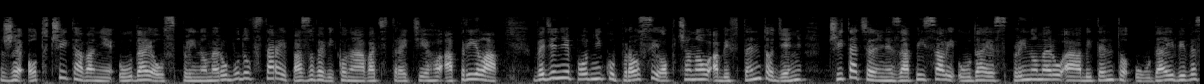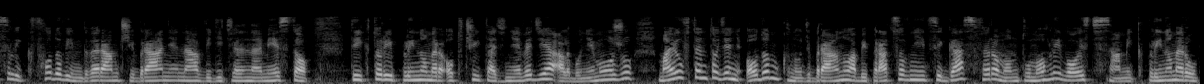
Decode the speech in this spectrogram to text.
že odčítavanie údajov z plynomeru budú v Starej Pazove vykonávať 3. apríla. Vedenie podniku prosí občanov, aby v tento deň čitateľne zapísali údaje z plynomeru a aby tento údaj vyvesili k vchodovým dverám či bráne na viditeľné miesto. Tí, ktorí plynomer odčítať nevedia alebo nemôžu, majú v tento deň odomknúť bránu, aby pracovníci Gaz Feromontu mohli vojsť sami k plynomeru.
